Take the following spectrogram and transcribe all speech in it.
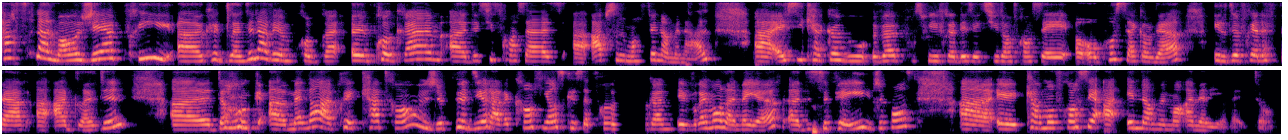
Personnellement, j'ai appris euh, que Glendon avait un, un programme euh, d'études françaises euh, absolument phénoménal. et si quelqu'un veut poursuivre des études en français au post-secondaire, il devrait le faire à Glendon. donc, maintenant, après quatre ans, je peux dire avec confiance que ce programme est vraiment la meilleure de ce pays, je pense, et, car mon français a énormément amélioré. Donc,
